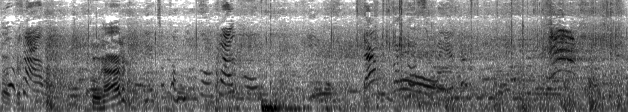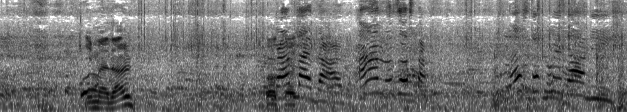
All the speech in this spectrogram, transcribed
Puchar? Puchar mu. Tam go I medal? Pokaż. medal. A, no zostaw. Zostaw medalik.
